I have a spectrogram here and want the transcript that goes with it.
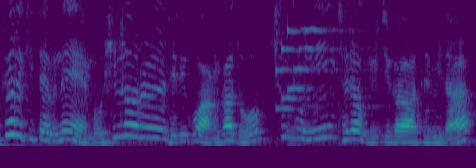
흡혈이 있기 때문에 뭐 힐러를 데리고 안 가도 충분히 체력 유지가 됩니다.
